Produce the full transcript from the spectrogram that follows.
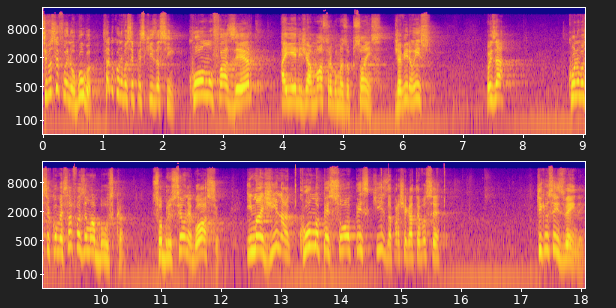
Se você foi no Google, sabe quando você pesquisa assim, como fazer, aí ele já mostra algumas opções? Já viram isso? Pois é. Quando você começar a fazer uma busca sobre o seu negócio, imagina como a pessoa pesquisa para chegar até você. O que, que vocês vendem?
